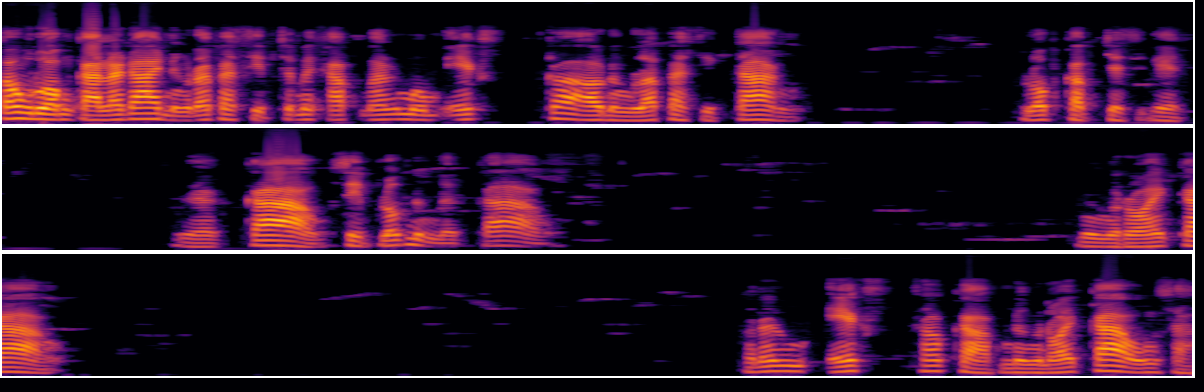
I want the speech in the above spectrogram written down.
ต้องรวมกันแล้วได้ 180 ใช่ไหมครับงั้นมุม x ก็เอา 180 ตั้ง ลบกับ 71 เหลือ9 10ลบ1เหลือ9 109เก้าเพราะนั้น x เท่ากับ109องศา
